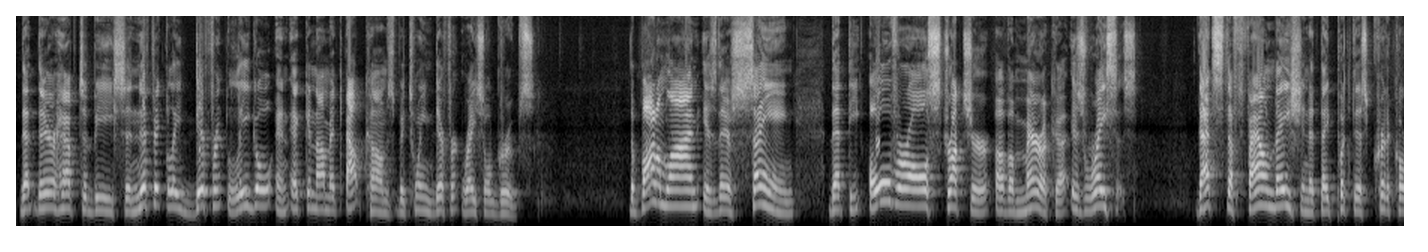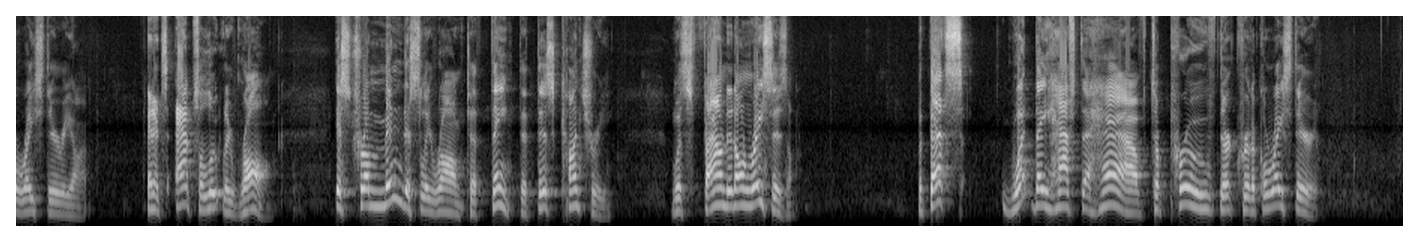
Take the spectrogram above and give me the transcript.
that there have to be significantly different legal and economic outcomes between different racial groups. The bottom line is they're saying that the overall structure of America is racist. That's the foundation that they put this critical race theory on. And it's absolutely wrong. It's tremendously wrong to think that this country was founded on racism. But that's what they have to have to prove their critical race theory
